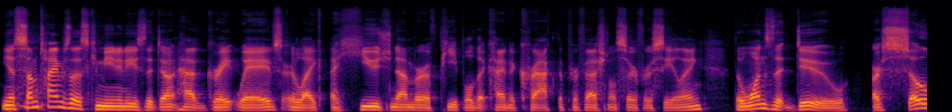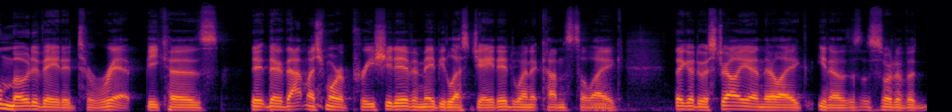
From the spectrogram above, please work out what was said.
you know, sometimes those communities that don't have great waves are like a huge number of people that kind of crack the professional surfer ceiling. The ones that do are so motivated to rip because they, are that much more appreciative and maybe less jaded when it comes to mm-hmm. like, they go to Australia and they're like, you know, this is sort of an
